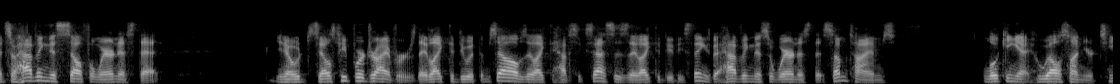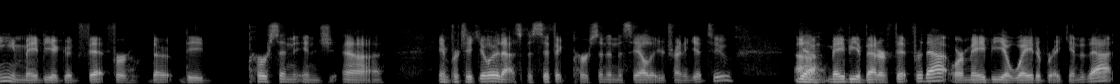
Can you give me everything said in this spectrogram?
And so having this self-awareness that, you know, salespeople are drivers. They like to do it themselves. They like to have successes. They like to do these things. But having this awareness that sometimes looking at who else on your team may be a good fit for the the person in uh, in particular, that specific person in the sale that you're trying to get to, um, yeah. may be a better fit for that, or maybe a way to break into that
